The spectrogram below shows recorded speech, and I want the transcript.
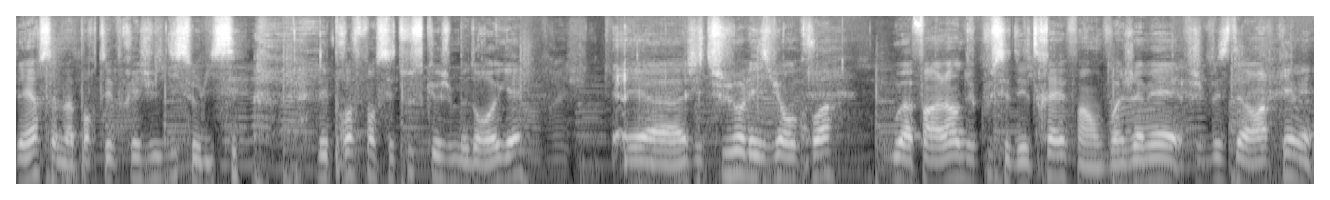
D'ailleurs, ça m'a porté préjudice au lycée. Les profs pensaient tous que je me droguais. Et euh, j'ai toujours les yeux en croix. Ou enfin là, du coup, c'est des traits. Enfin, on voit jamais. Je sais pas si t'as remarqué, mais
